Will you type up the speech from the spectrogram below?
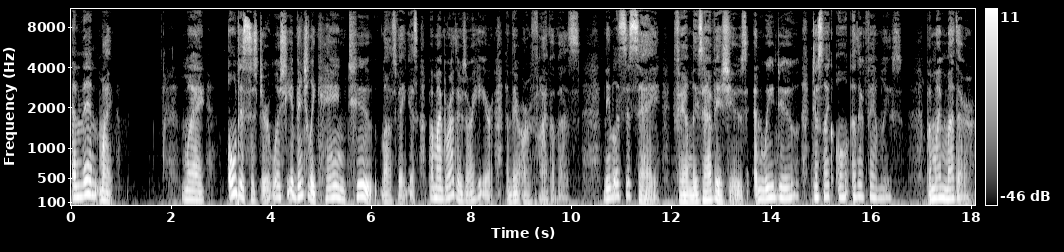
And then my my oldest sister, well, she eventually came to Las Vegas, but my brothers are here, and there are five of us. Needless to say, families have issues, and we do, just like all other families. But my mother,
